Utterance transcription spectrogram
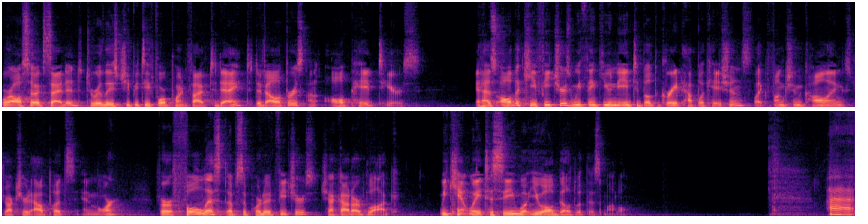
We're also excited to release GPT 4.5 today to developers on all paid tiers. It has all the key features we think you need to build great applications like function calling, structured outputs, and more. For a full list of supported features, check out our blog. We can't wait to see what you all build with this model. Uh,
